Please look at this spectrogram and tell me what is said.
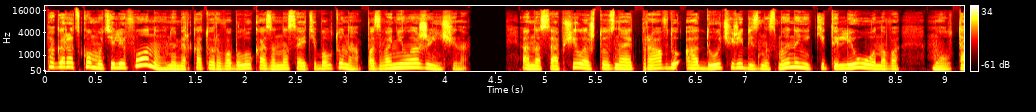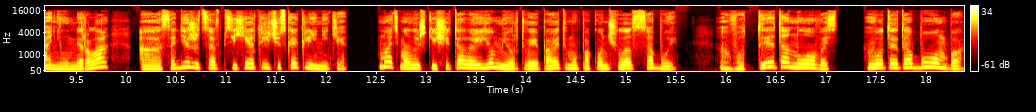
По городскому телефону, номер которого был указан на сайте Болтуна, позвонила женщина. Она сообщила, что знает правду о дочери бизнесмена Никиты Леонова, мол, Таня умерла, а содержится в психиатрической клинике. Мать малышки считала ее мертвой, поэтому покончила с собой. Вот это новость! Вот это бомба!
